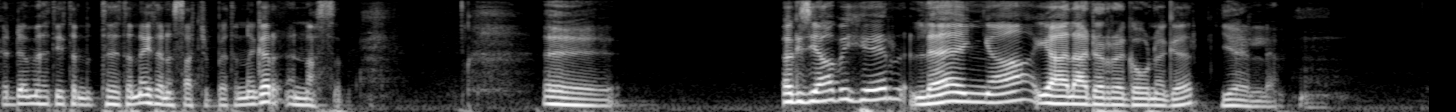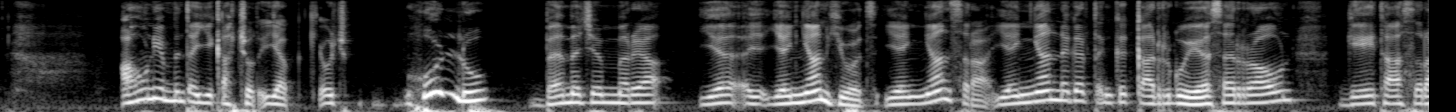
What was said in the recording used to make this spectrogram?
ቅድም ትህትና የተነሳችበትን ነገር እናስብ። እግዚአብሔር ለእኛ ያላደረገው ነገር የለም። አሁን የምንጠይቃቸው ጥያቄዎች ሁሉ በመጀመሪያ የእኛን ህይወት የእኛን ስራ የእኛን ነገር ጥንቅቅ አድርጎ የሰራውን ጌታ ስራ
